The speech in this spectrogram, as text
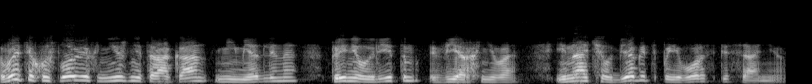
В этих условиях нижний таракан немедленно принял ритм верхнего и начал бегать по его расписанию.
